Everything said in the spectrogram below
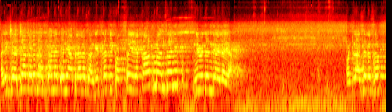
आणि चर्चा करत असताना त्यांनी आपल्याला सांगितलं की फक्त एकाच माणसाने निवेदन द्यायला या. म्हटलं असं कसं?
